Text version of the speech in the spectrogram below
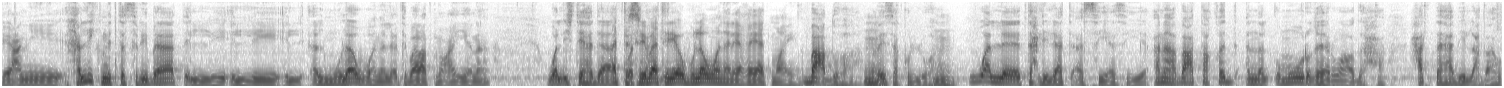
يعني خليك من التسريبات اللي اللي الملونة لاعتبارات معينة والاجتهادات التسريبات اليوم ملونة لغايات معينة. بعضها وليس كلها. والتحليلات السياسية أنا بعتقد أن الأمور غير واضحة. حتى هذه اللحظة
